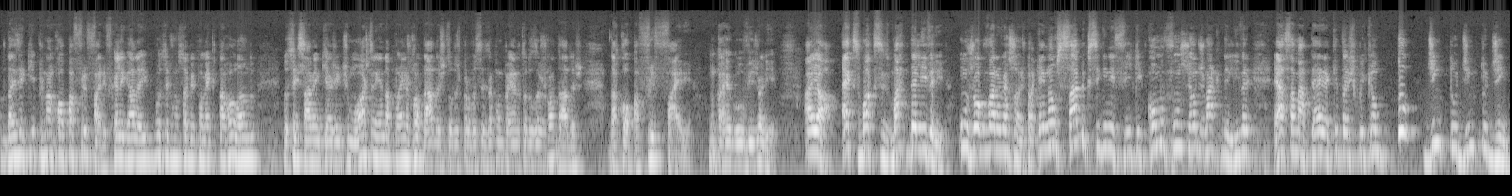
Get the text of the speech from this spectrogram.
das equipes na Copa Free Fire. Fica ligado aí que vocês vão saber como é que tá rolando vocês sabem que a gente mostra e ainda põe as rodadas todas para vocês acompanharem todas as rodadas da Copa Free Fire. Não carregou o vídeo ali. Aí, ó, Xbox Smart Delivery, um jogo várias versões. Para quem não sabe o que significa e como funciona o Smart Delivery, essa matéria aqui está explicando tudinho, tudinho, tudinho.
